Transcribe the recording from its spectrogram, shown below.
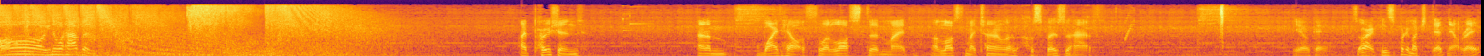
Oh, you know what happens? I potioned and I'm white health, so I lost uh, my I lost my turn I was supposed to have. Yeah, okay. So alright, he's pretty much dead now, right?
